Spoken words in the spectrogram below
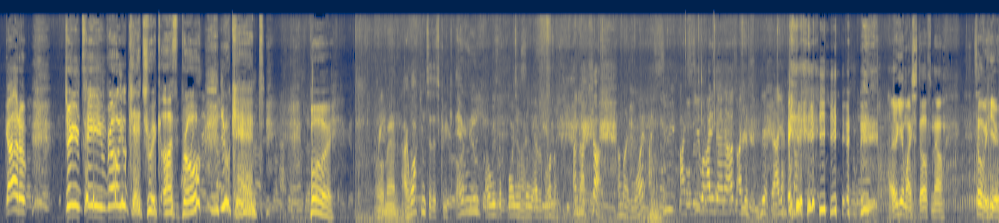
Got him. Dream team, bro. You can't trick us, bro. You can't. Boy. Oh man, I walk into this creek every. Always the funniest thing ever. Paul's like, I got shot. I'm like, what? I see, I see you hiding down the house. I just did. I got shot. I gotta get my stuff now. It's over here.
